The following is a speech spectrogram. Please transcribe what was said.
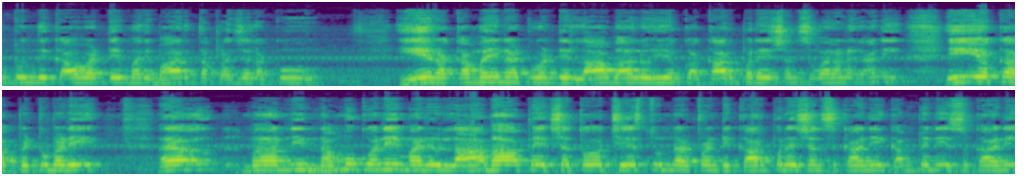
ఉంటుంది కాబట్టి మరి భారత ప్రజలకు ఏ రకమైనటువంటి లాభాలు ఈ యొక్క కార్పొరేషన్స్ వలన కానీ ఈ యొక్క పెట్టుబడి ని నమ్ముకొని మరియు లాభాపేక్షతో చేస్తున్నటువంటి కార్పొరేషన్స్ కానీ కంపెనీస్ కానీ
